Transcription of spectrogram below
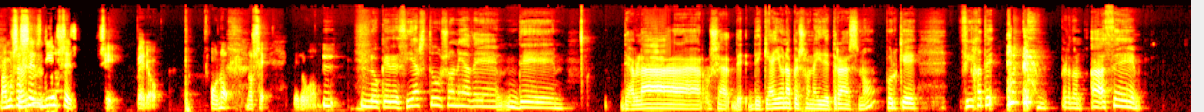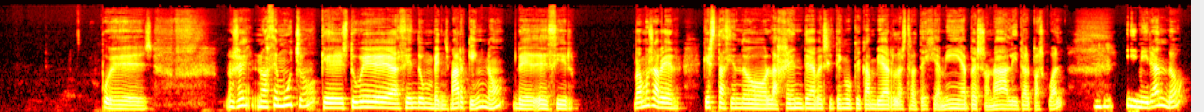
¿Vamos a ser dioses? Sí, pero. O no, no sé. Pero... Lo que decías tú, Sonia, de, de, hablar, o sea, de, que haya una persona ahí detrás, ¿no? Porque, fíjate, perdón, hace. Pues. No sé, no hace mucho que estuve haciendo un benchmarking, ¿no? De, decir, vamos a ver qué está haciendo la gente, a ver si tengo que cambiar la estrategia mía, personal y tal, Pascual. Y mirando,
